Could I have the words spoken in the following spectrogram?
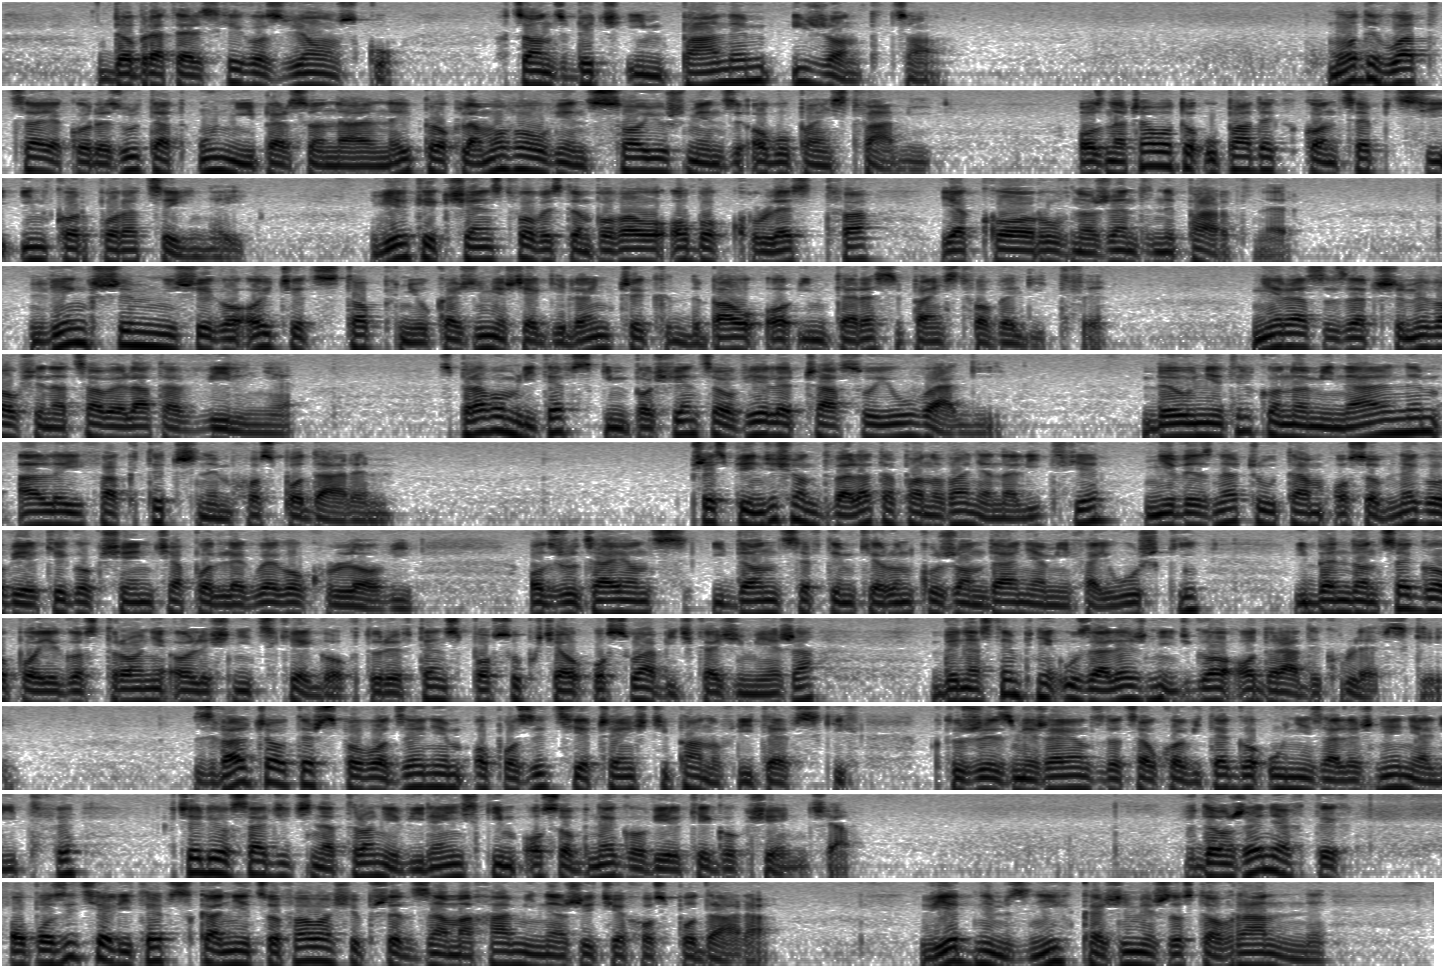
do braterskiego związku, chcąc być im panem i rządcą. Młody władca jako rezultat unii personalnej proklamował więc sojusz między obu państwami. Oznaczało to upadek koncepcji inkorporacyjnej. Wielkie Księstwo występowało obok królestwa jako równorzędny partner. W większym niż jego ojciec stopniu Kazimierz Jagiellończyk dbał o interesy państwowe Litwy. Nieraz zatrzymywał się na całe lata w Wilnie. Sprawom litewskim poświęcał wiele czasu i uwagi. Był nie tylko nominalnym, ale i faktycznym gospodarem. Przez 52 lata panowania na Litwie nie wyznaczył tam osobnego wielkiego księcia podległego królowi, odrzucając idące w tym kierunku żądania Michajłuszki i będącego po jego stronie Oleśnickiego, który w ten sposób chciał osłabić Kazimierza, by następnie uzależnić go od Rady Królewskiej. Zwalczał też z powodzeniem opozycję części panów litewskich, którzy zmierzając do całkowitego uniezależnienia Litwy, chcieli osadzić na tronie wileńskim osobnego wielkiego księcia. W dążeniach tych opozycja litewska nie cofała się przed zamachami na życie hospodara. W jednym z nich Kazimierz został ranny,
